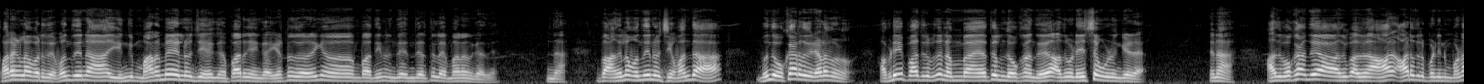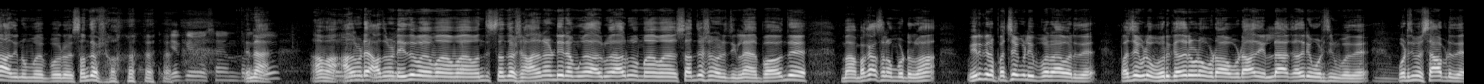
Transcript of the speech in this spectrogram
பறவைகள்லாம் வருது. வந்துன்னா எங்கே மரமே இல்லை வச்சு எங்கள் பாருங்கள் எங்கள் எட்நூறு வரைக்கும் பார்த்தீங்கன்னா இந்த இந்த இடத்துல மரம் இருக்காது. என்ன? இப்போ அதெல்லாம் வந்துன்னு வச்சுங்க வந்தால் வந்து உட்காரதுக்கு ஒரு இடம் வேணும். அப்படியே பார்த்துட்டு பார்த்தா நம்ம இடத்துல இருந்து உட்காந்து அதோட எச்சம் விழும் கீழே. என்ன? அது உட்காந்து அது அது ஆ- ஆறுதல் பண்ணிட்டு போனால் அது நம்ம இப்போ ஒரு சந்தோஷம். இயற்கை விவசாயம் என்ன? ஆமாம் அதனுடைய அதனுடைய இது வ- வ- வ- வந்து சந்தோஷம். அதனால நமக்கு அது அருமை சந்தோஷம் வச்சுங்களேன் இப்போ வந்து ம மகாசலம் போட்டிருக்கோம். இருக்கிற பச்சை குழி பூரா வருது. பச்சை குழி ஒரு கதிரை கூட விடா விடாது. எல்லா கதிரையும் ஒடிச்சுன்னு போகுது. ஒடிச்சு போய் சாப்பிடுது.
